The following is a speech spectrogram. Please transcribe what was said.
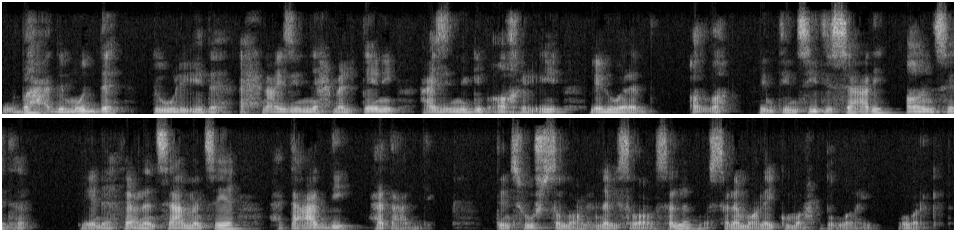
وبعد مدة تقولي إيه ده؟ إحنا عايزين نحمل تاني عايزين نجيب اخ الايه للولد. الله أنت نسيت الساعة دي؟ آه نسيتها. لأنها فعلا ساعة منسية. هتعدي هتعدي. تنسوش صلوا على النبي صلى الله عليه وسلم. والسلام عليكم ورحمة الله وبركاته.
